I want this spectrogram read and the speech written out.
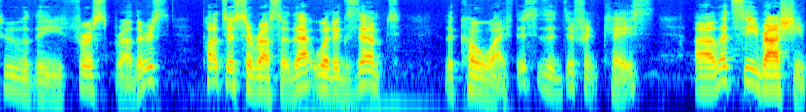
to the first brothers, pater sarasa, that would exempt the co-wife. This is a different case. Uh, let's see Rashi.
